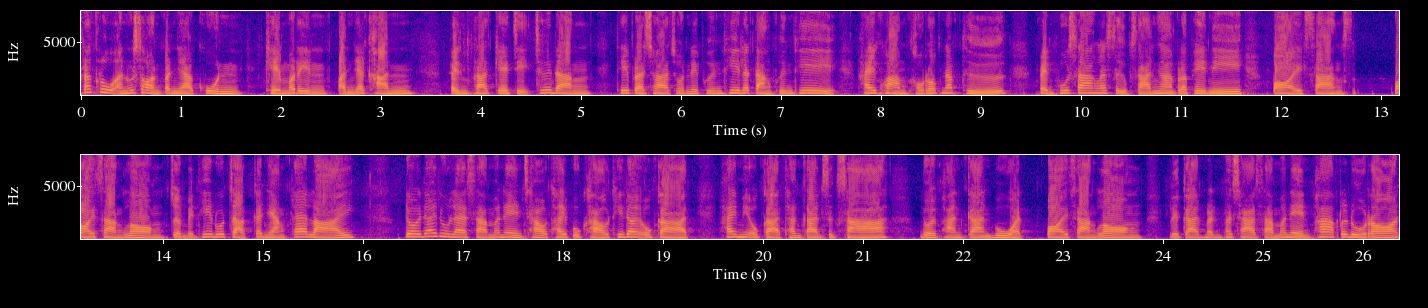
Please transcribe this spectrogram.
พระครูอนุสรปัญญาคุณ เขมริน ปัญญขัน เป็นพระเกจิชื่อดังที่ประชาชนในพื้นที่และต่างพื้นที่ ให้ความเคารพนับถือ เป็นผู้สร้างและสืบสารงานประเพณีปล่อยส่างปล่อยส่างลองจนเป็นที่รู้จักกันอย่างแพร่หลาย โดยได้ดูแลสามเณรชาวไทยภูเขาที่ด้อยโอกาส ให้มีโอกาสทางการศึกษา โดยผ่านการบวชปล่อยส่างลอง หรือการบรรพชาสามเณรภาคฤดูร้อน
